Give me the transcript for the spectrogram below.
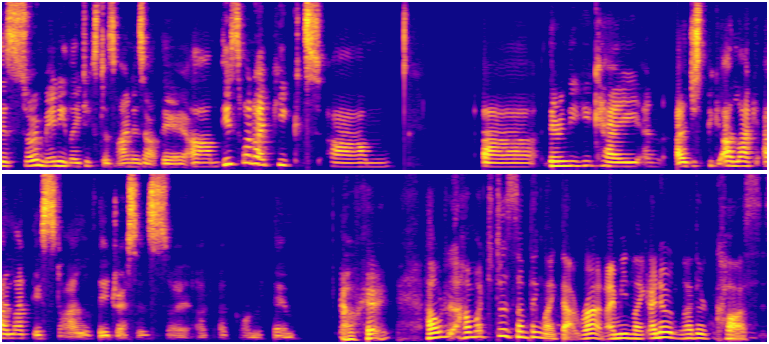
there's so many latex designers out there. Um, this one I picked. Um, uh, they're in the UK, and I just pick. I like I like their style of their dresses, so I've I've gone with them. Okay. How how much does something like that run? I mean, like I know leather costs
